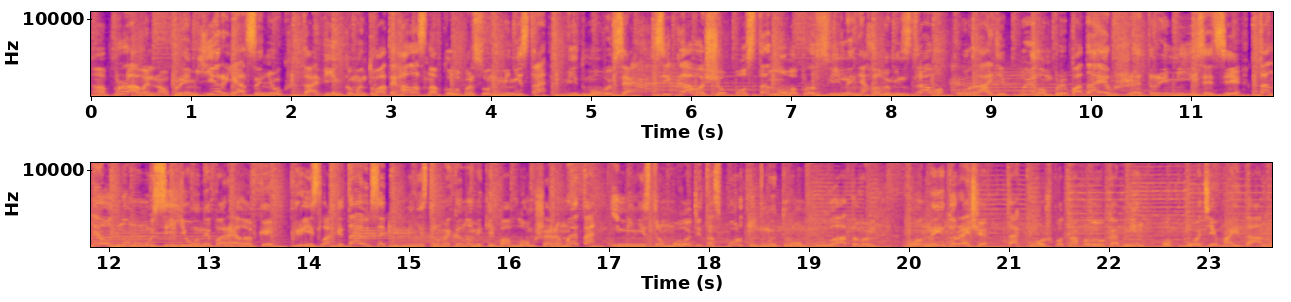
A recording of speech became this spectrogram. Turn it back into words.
А, правильно, прем'єр Яценюк. Та він коментувати галас навколо персони міністра відмовився. Цікаво, що постанова про звільнення глави Мінздраву у раді пилом припадає вже три місяці. Та не одному мусію не переливки. Крісла хитаються під міністром економіки Павлом Шеремета і міністром молоді та спорту Дмитром Булатовим. Вони, до речі, також потрапили у Кабмін по квоті майдану.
